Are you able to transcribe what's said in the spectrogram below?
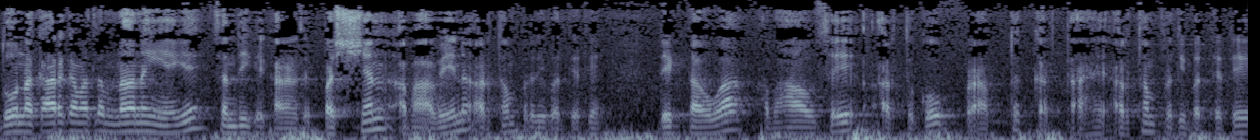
दो नकार का मतलब न नहीं है ये, संधि के कारण से। पश्यन अभावे न अर्थम प्रतिपद्य थे देखता हुआ अभाव से अर्थ को प्राप्त करता है अर्थम प्रतिपद्य थे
